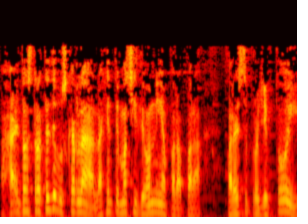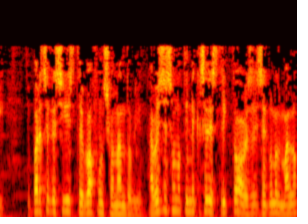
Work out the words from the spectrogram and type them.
Ajá, entonces traté de buscar la, la gente más idónea para, para, para este proyecto y, y parece que sí este, va funcionando bien. A veces uno tiene que ser estricto, a veces dicen que uno es malo,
